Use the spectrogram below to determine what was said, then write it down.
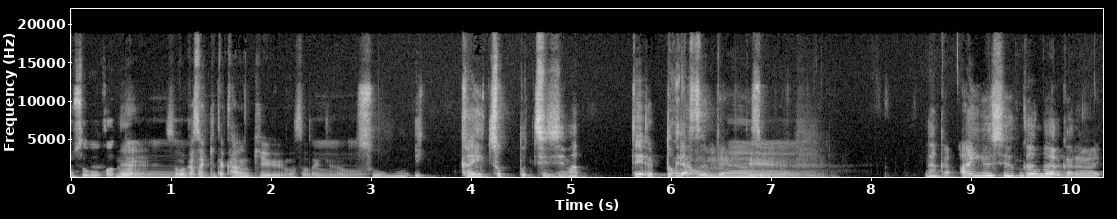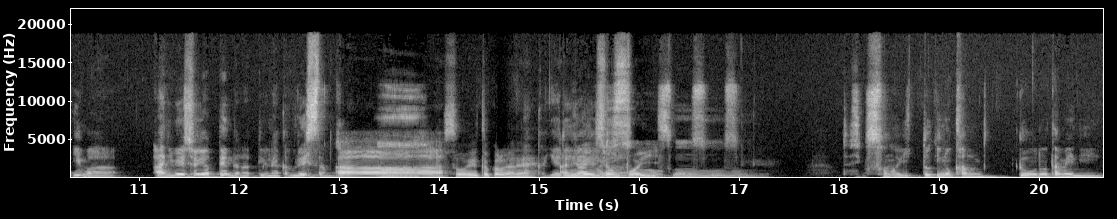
んすごかったよね。ねそうかさっき言った緩急もそうだけど。うん。そうもう一回ちょっと縮まって飛び出すみたいな、ってそう。いう。なんかああいう瞬間があるから今アニメーションやってんだなっていうなんか嬉しさも。ああ、そういうところがね。なんか。やアニメーりがいションっぽい。そうそうそうう。ん。その一時の感動のために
